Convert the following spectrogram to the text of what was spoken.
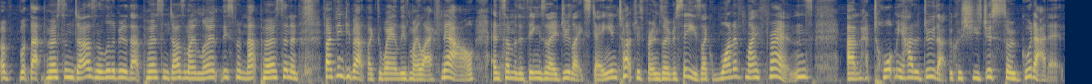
of what that person does and a little bit of that person does. And I learned this from that person. And if I think about like the way I live my life now and some of the things that I do, like staying in touch with friends overseas, like one of my friends um, taught me how to do that because she's just so good at it.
